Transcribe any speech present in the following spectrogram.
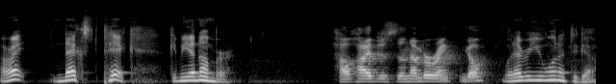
All right, next pick. Give me a number, How high does the number rank go? whatever you want it to go.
